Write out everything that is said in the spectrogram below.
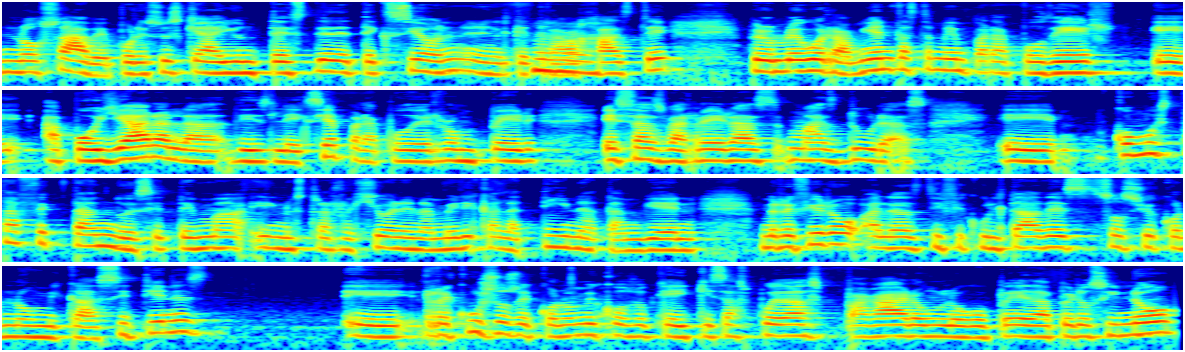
no sabe, por eso es que hay un test de detección en el que trabajaste, pero luego herramientas también para poder eh, apoyar a la dislexia, para poder romper esas barreras más duras. Eh, ¿Cómo está afectando ese tema en nuestra región, en América Latina también? Me refiero a las dificultades socioeconómicas. Si tienes eh, recursos económicos, ok, quizás puedas pagar a un logopeda, pero si no,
